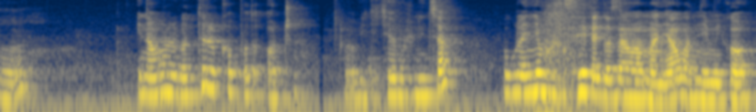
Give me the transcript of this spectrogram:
O. I nałożę go tylko pod oczy. O, widzicie różnicę? W ogóle nie mam tutaj tego załamania. Ładnie mi go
